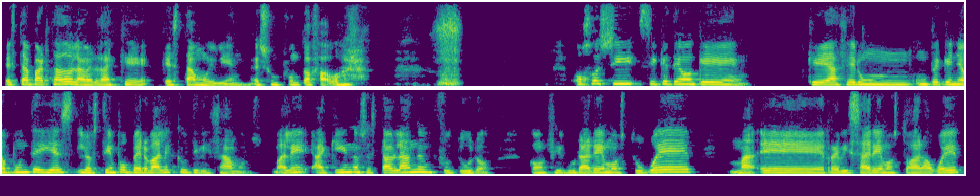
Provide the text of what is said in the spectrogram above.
Este apartado, la verdad es que, está muy bien, es un punto a favor. Ojo, sí, sí que tengo que, hacer un, un, pequeño apunte y es los tiempos verbales que utilizamos, ¿vale? Aquí nos está hablando en futuro configuraremos tu web, eh, revisaremos toda la web.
